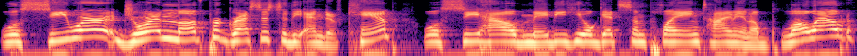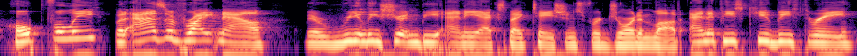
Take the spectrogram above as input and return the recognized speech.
We'll see where Jordan Love progresses to the end of camp. We'll see how maybe he'll get some playing time in a blowout, hopefully. But as of right now, there really shouldn't be any expectations for Jordan Love. And if he's QB3,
